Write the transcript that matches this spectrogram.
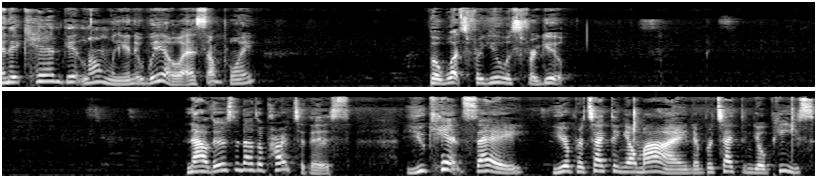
And it can get lonely, and it will at some point. But what's for you is for you. Now, there's another part to this. You can't say you're protecting your mind and protecting your peace,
